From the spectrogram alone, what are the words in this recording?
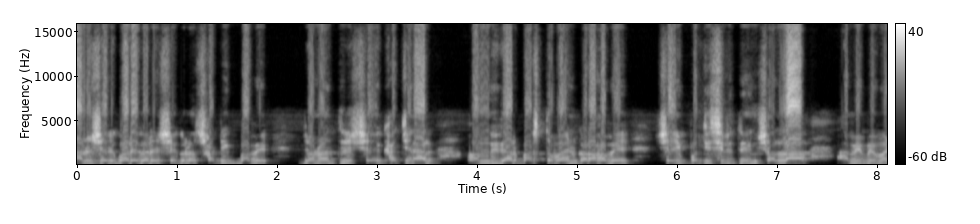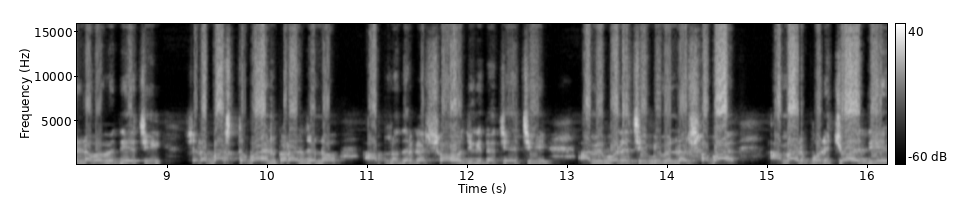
মানুষের ঘরে ঘরে সেগুলো সঠিকভাবে জননেত্রী শেখ হাসিনার অঙ্গীকার বাস্তবায়ন করা হবে। সেই প্রতিশ্রুতি ইনশাল্লাহ আমি বিভিন্নভাবে দিয়েছি। সেটা বাস্তবায়ন করার জন্য আপনাদের কাছে সহযোগিতা চেয়েছি। আমি বলেছি বিভিন্ন সভায় আমার পরিচয় দিয়ে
